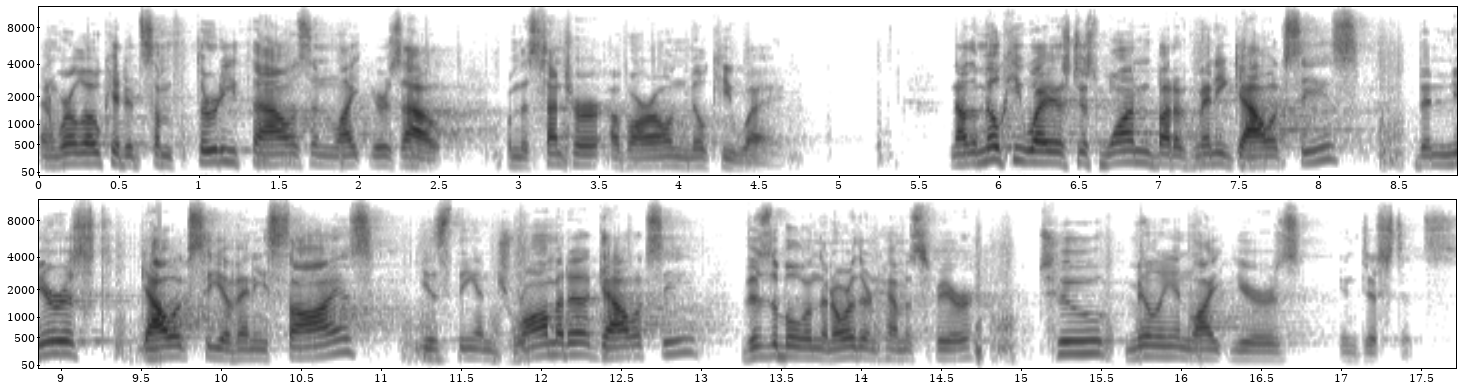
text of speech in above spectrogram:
and we're located some 30,000 light years out from the center of our own Milky Way. Now, the Milky Way is just one but of many galaxies. The nearest galaxy of any size is the Andromeda Galaxy, visible in the northern hemisphere, 2 million light years in distance.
